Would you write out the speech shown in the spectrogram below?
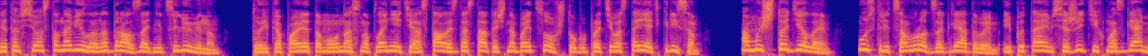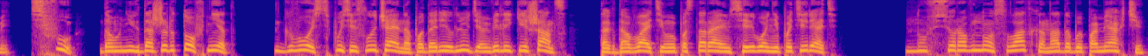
это все остановил и надрал задницы люмином. Только поэтому у нас на планете осталось достаточно бойцов, чтобы противостоять Крисам. А мы что делаем? Устрицам в рот заглядываем и пытаемся жить их мозгами? Тьфу, да у них даже ртов нет. Гвоздь, пусть и случайно, подарил людям великий шанс. Так давайте мы постараемся его не потерять. Но все равно сладко надо бы помягче,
